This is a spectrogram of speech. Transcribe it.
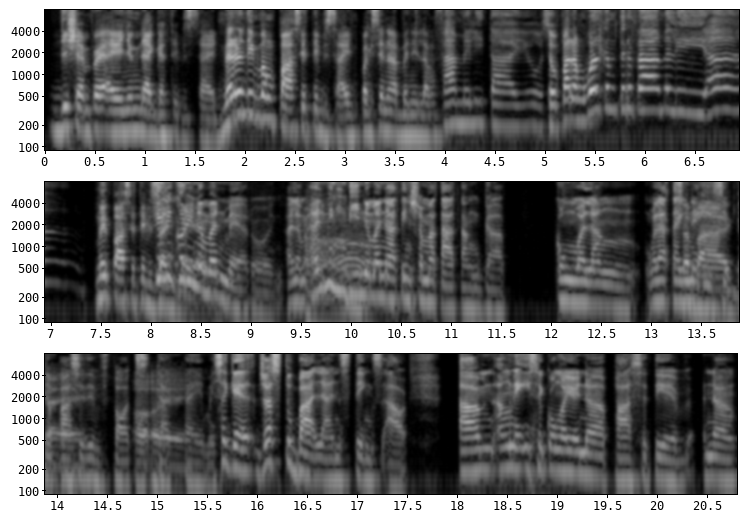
di syempre, ayun yung negative side. Meron din bang positive side pag sinabi nilang family tayo? So, parang, welcome to the family! Ah! may positive side Feeling ko rin naman meron. Alam, I mean, Ah. hindi naman natin siya matatanggap kung walang, wala tayong naisip na positive thoughts Oo, that eh. time. eh. Sige, just to balance things out. Um, ang naisip ko ngayon na positive ng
